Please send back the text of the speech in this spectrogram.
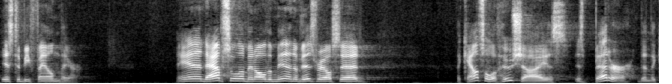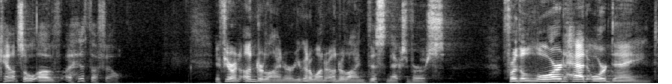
is to be found there. And Absalom and all the men of Israel said, The counsel of Hushai is, is better than the counsel of Ahithophel. If you're an underliner, you're going to want to underline this next verse. For the Lord had ordained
